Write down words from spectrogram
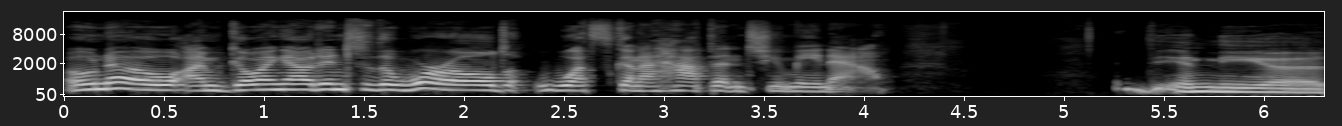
oh no, I'm going out into the world. What's going to happen to me now? In the uh,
